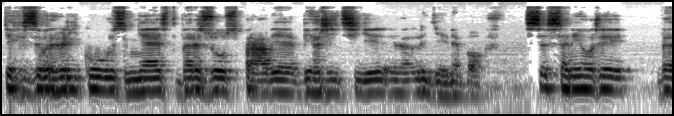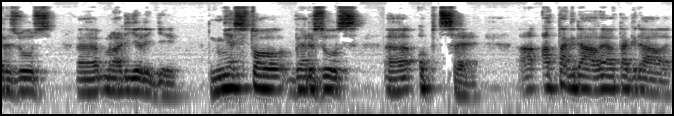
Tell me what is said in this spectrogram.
těch zvrhlíků z měst versus právě věřící lidi, nebo seniori versus uh, mladí lidi, město versus uh, obce a, a tak dále a tak dále.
